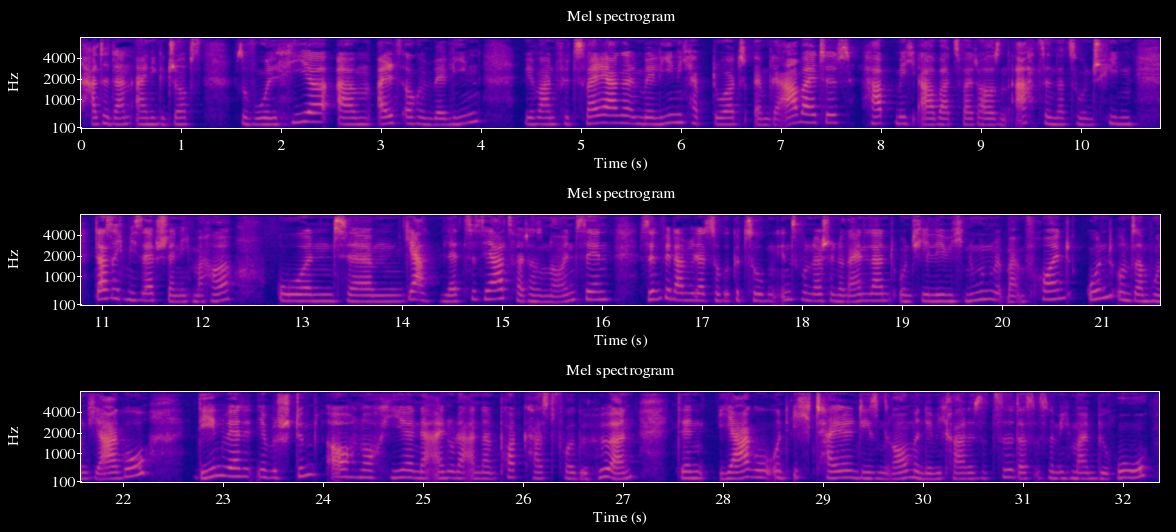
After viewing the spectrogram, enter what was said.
hatte dann einige Jobs sowohl hier ähm, als auch in Berlin. Wir waren für zwei Jahre in Berlin. Ich habe dort ähm, gearbeitet, habe mich aber 2018 dazu entschieden, dass ich mich selbstständig mache und ähm, ja, letztes Jahr, 2019, sind wir dann wieder zurückgezogen ins wunderschöne Rheinland und hier lebe ich nun mit meinem Freund und unserem Hund Jago. Den werdet ihr bestimmt auch noch hier in der ein oder anderen Podcast-Folge hören, denn Jago und ich teilen diesen Raum, in dem ich gerade sitze. Das ist nämlich mein Büro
